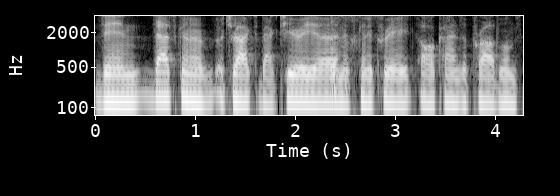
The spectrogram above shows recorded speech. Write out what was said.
then that's going to attract bacteria and it's going to create all kinds of problems.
